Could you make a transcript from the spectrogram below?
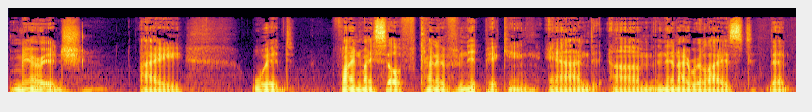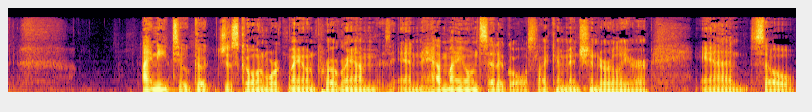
marriage, I would find myself kind of nitpicking, and um, and then I realized that I need to go, just go and work my own program and have my own set of goals, like I mentioned earlier, and so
